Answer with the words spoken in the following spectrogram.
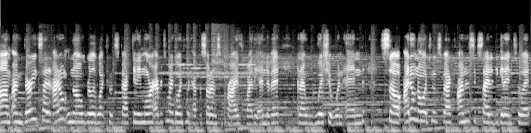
Um, I'm very excited. I don't know really what to expect anymore. Every time I go into an episode, I'm surprised by the end of it, and I wish it wouldn't end. So I don't know what to expect. I'm just excited to get into it.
